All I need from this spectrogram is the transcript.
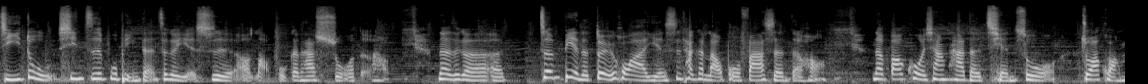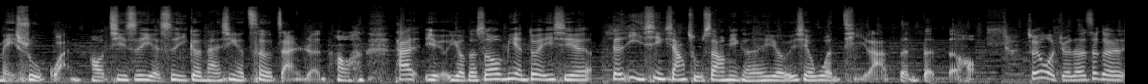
极度薪资不平等，这个也是呃老婆跟他说的，哈，那这个呃。争辩的对话也是他跟老婆发生的哈，那包括像他的前作抓狂美术馆，哦，其实也是一个男性的策展人哈，他有有的时候面对一些跟异性相处上面可能有一些问题啦等等的哈，所以我觉得这个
